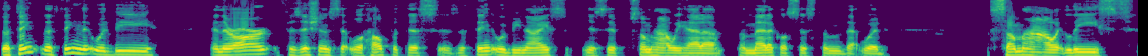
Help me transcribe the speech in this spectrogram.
the thing the thing that would be, and there are physicians that will help with this. Is the thing that would be nice is if somehow we had a, a medical system that would somehow at least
